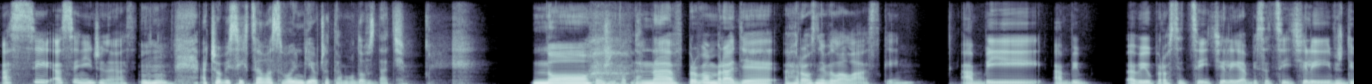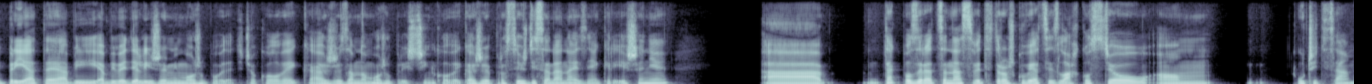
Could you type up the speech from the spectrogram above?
Asi, asi nič ne, asi mm-hmm. A čo by si chcela svojim dievčatám odovzdať? No, do života. Na, v prvom rade hrozne veľa lásky, aby, aby, aby ju proste cítili, aby sa cítili vždy prijaté, aby, aby vedeli, že mi môžu povedať čokoľvek a že za mnou môžu prísť čímkoľvek a že proste vždy sa dá nájsť nejaké riešenie. A tak pozerať sa na svet trošku viacej s ľahkosťou, um, učiť sa,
